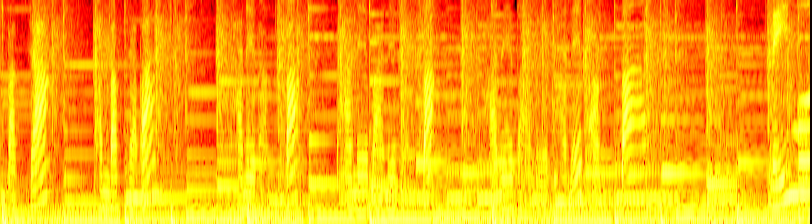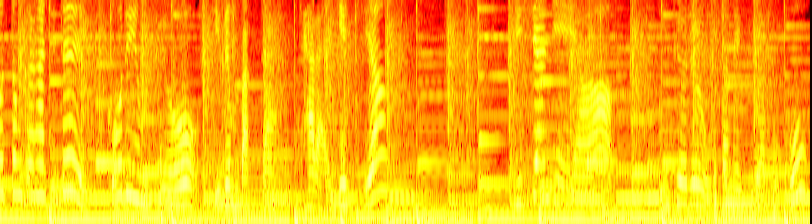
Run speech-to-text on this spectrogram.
반박자, 반박자 반, 반의 반박, 반의 반의 반박, 반의 반의 반의 반박. 레인보우 똥강아지들 꼬리 음표, 이름 박자 잘 알겠지요? 미션이에요. 음표를 오선에 그려보고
